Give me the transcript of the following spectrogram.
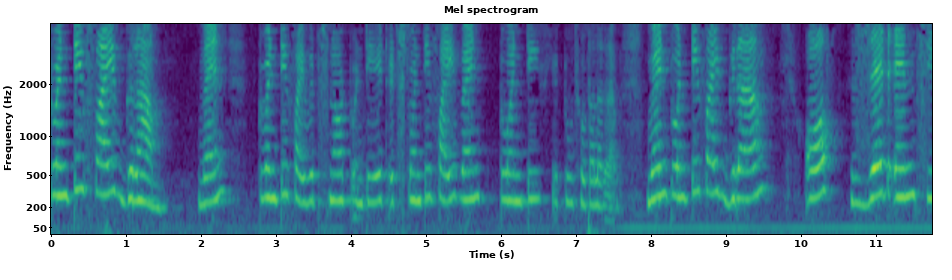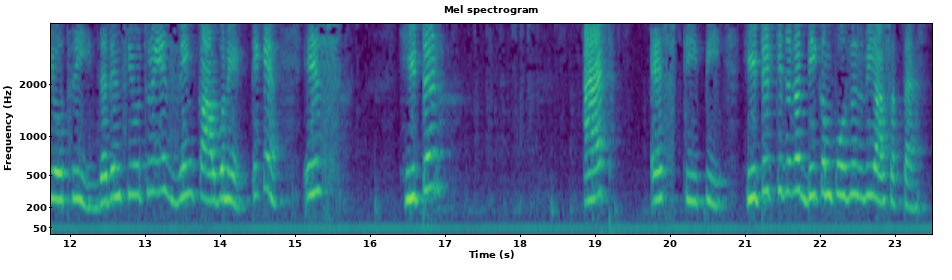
25 gram when 25 it's not 28 it's 25 when 20 ये टू छोटा लग रहा है। When 25 gram of Z N CO three Z N CO three is zinc carbonate ठीक है is heated at S T P heated की जगह डिकम्पोजेज भी आ सकता है।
